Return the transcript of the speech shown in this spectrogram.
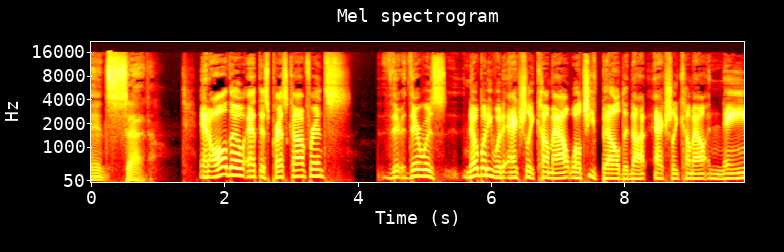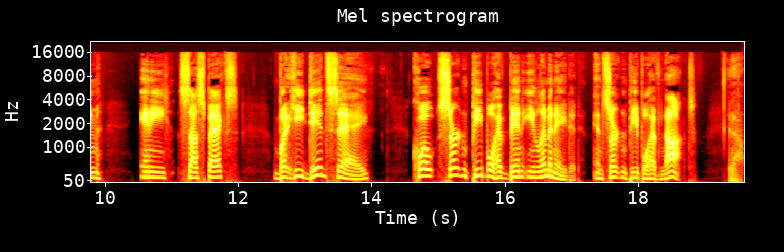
it's sad. And although at this press conference there there was nobody would actually come out. Well, Chief Bell did not actually come out and name any suspects, but he did say, quote, certain people have been eliminated and certain people have not. Yeah.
